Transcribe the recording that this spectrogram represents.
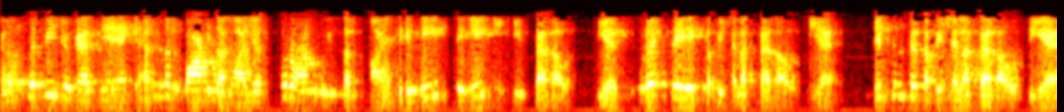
کہ جو کہتے ہیں کہ ان الواحد لا يذكر عنه الا الماء سے ایک ہی چیز پیدا ہوتی ہے، سورج سے ایک تپش الگ پیدا ہوتی ہے، جسم سے تپش الگ پیدا ہوتی ہے۔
